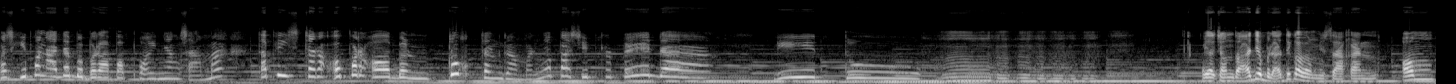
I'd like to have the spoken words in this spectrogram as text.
meskipun ada beberapa poin yang sama tapi secara overall bentuk dan gambarnya pasti berbeda gitu ya contoh aja berarti kalau misalkan om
